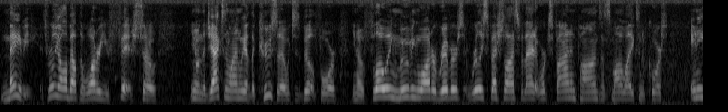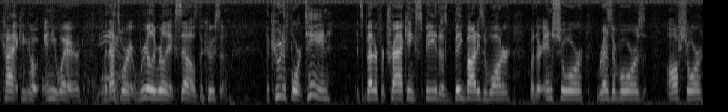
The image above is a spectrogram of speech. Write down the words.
Maybe. It's really all about the water you fish. So, you know, in the Jackson line, we have the Coosa, which is built for, you know, flowing, moving water, rivers, really specialized for that. It works fine in ponds and small lakes, and of course, any kayak can go anywhere, but that's where it really, really excels, the Coosa. The Cuda 14, it's better for tracking, speed, those big bodies of water, whether inshore, reservoirs, offshore,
